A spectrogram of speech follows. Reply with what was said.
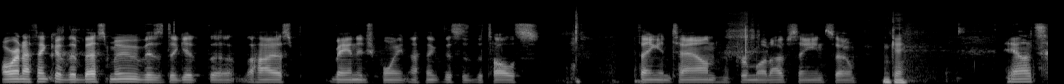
Orin, I think the best move is to get the, the highest vantage point. I think this is the tallest thing in town from what I've seen. So Okay, yeah, let's.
